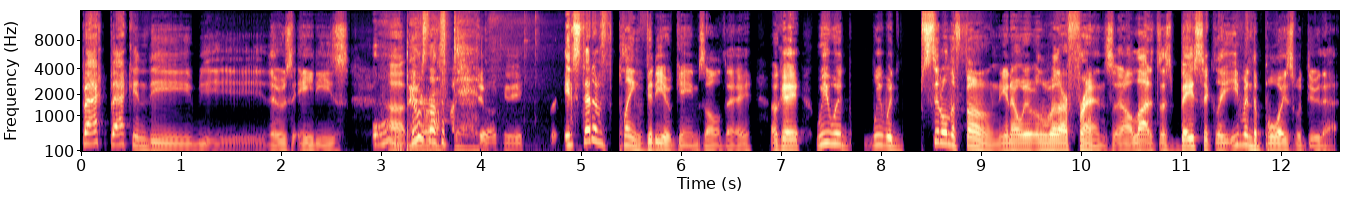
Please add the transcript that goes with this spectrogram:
back back in the those 80s, uh, there was nothing to do. Okay, instead of playing video games all day, okay, we would we would sit on the phone, you know, with, with our friends. A lot of just basically, even the boys would do that.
